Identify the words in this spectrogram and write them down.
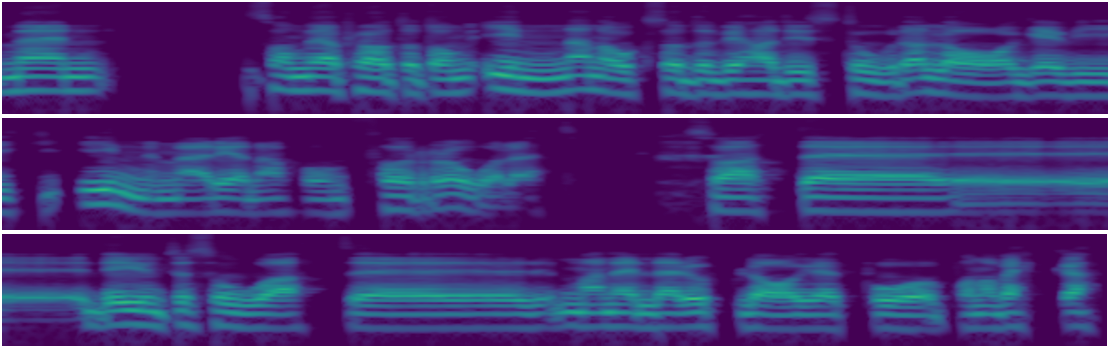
Men som vi har pratat om innan också, då vi hade ju stora lager vi gick in med redan från förra året. Så att eh, det är ju inte så att eh, man eldar upp lagret på, på någon vecka.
